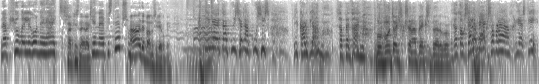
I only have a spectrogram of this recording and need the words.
να πιούμε λίγο νεράκι. Να πιεις νεράκι. Και να επιστρέψουμε. άντε πάμε στη διακοπή. Είναι τα που είσαι να ακούσεις η καρδιά μου. Θα πεθάνω. Μπουμπού, το έχεις ξαναπέξει το έργο. Και θα το ξαναπαίξω, βρε, αν χρειαστεί.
